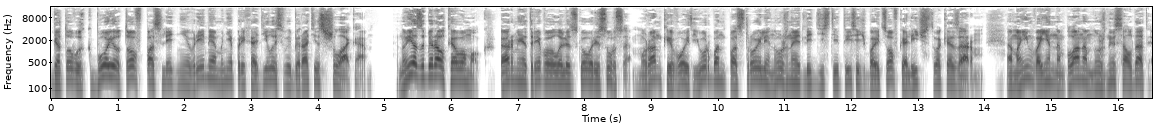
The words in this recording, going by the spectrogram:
готовых к бою, то в последнее время мне приходилось выбирать из шлака. Но я забирал кого мог. Армия требовала людского ресурса. Муранг и Войт Юрбан построили нужное для 10 тысяч бойцов количество казарм. А моим военным планам нужны солдаты.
